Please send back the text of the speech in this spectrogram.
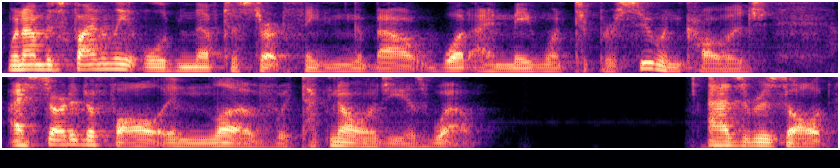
When I was finally old enough to start thinking about what I may want to pursue in college, I started to fall in love with technology as well. As a result,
